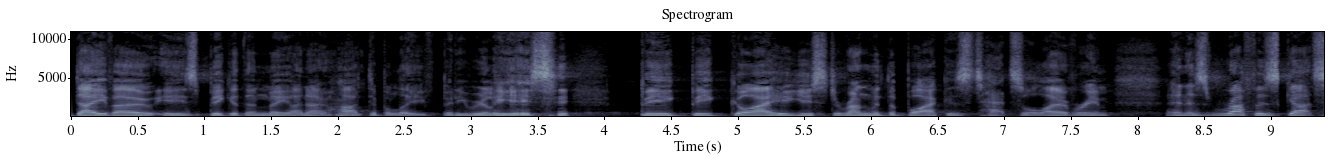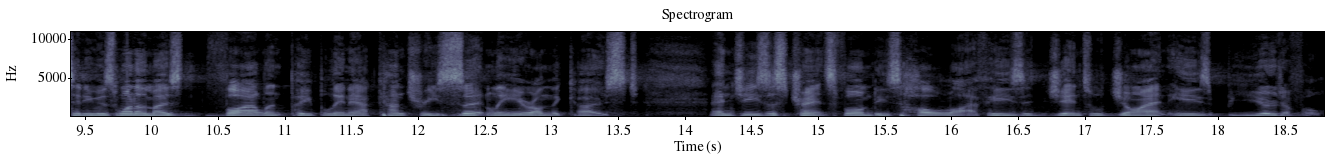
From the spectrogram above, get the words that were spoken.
Davo is bigger than me. I know, hard to believe, but he really is. big, big guy who used to run with the bikers, tats all over him, and as rough as guts. And he was one of the most violent people in our country, certainly here on the coast. And Jesus transformed his whole life. He's a gentle giant. He's beautiful.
